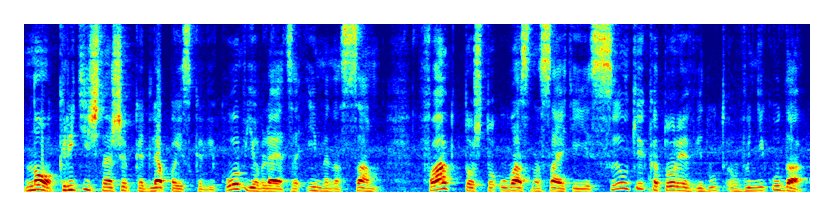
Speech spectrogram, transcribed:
Но критичной ошибкой для поисковиков является именно сам факт, то, что у вас на сайте есть ссылки, которые ведут в никуда.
